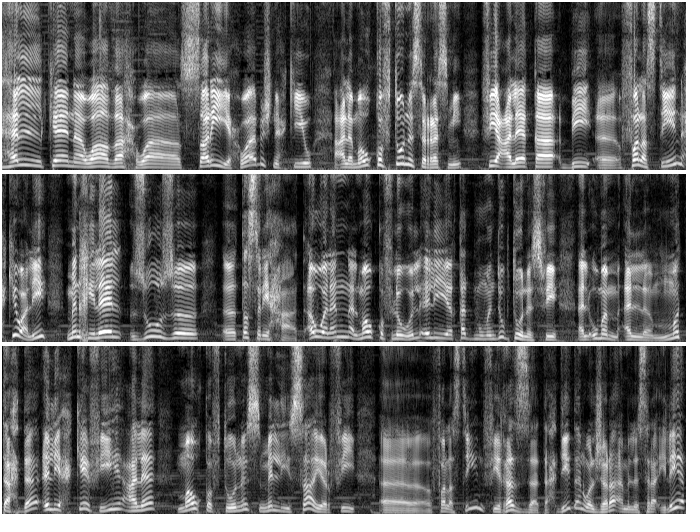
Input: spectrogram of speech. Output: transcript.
هل كان واضح وصريح وباش نحكيو على موقف تونس الرسمي في علاقة بفلسطين. نحكيو عليه من خلال زوز تصريحات. اولا الموقف الأول اللي قدمه مندوب تونس في الأمم المتحدة اللي حكى فيه على موقف تونس من اللي صاير في آه، فلسطين في غزة تحديدا والجرائم الإسرائيلية.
